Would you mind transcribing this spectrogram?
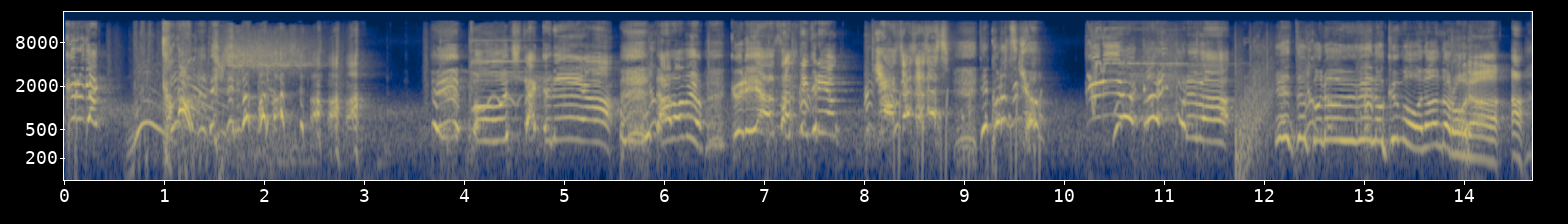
くるがここ もう落ちたくねえよ。頼むよ。クリアさせてくれよ。よしよしよし。でこの次はクリアかいこれは。えっとこの上の雲は何だろうな？あ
